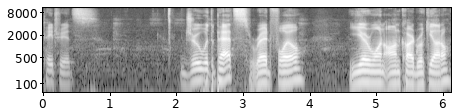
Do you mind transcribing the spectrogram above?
Patriots. Drew with the Pats, red foil, year one on card rookie auto.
